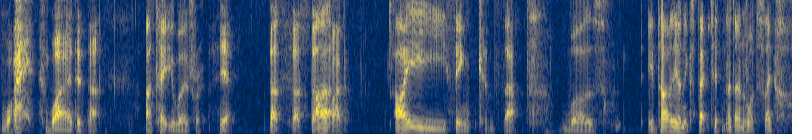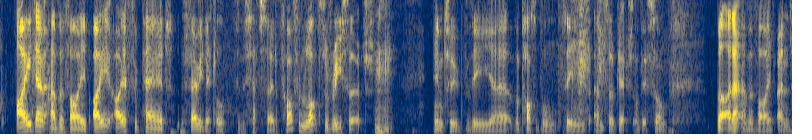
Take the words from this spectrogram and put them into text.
why why I did that. I'll take your word for it. Yeah, that's that's that's Uh, my vibe. I think that was entirely unexpected. I don't know what to say. I don't have a vibe. I I've prepared very little for this episode, apart from lots of research into the uh, the possible themes and subjects of this song. But I don't have a vibe, and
